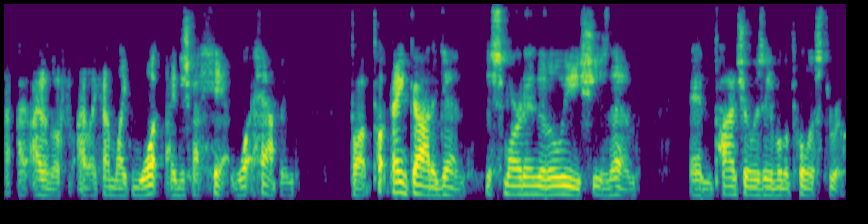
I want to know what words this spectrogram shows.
I, I don't know if I like. I'm like, what? I just got hit. What happened? But, but thank God again, the smart end of the leash is them, and Pancho was able to pull us through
